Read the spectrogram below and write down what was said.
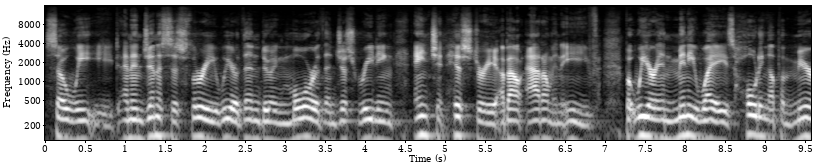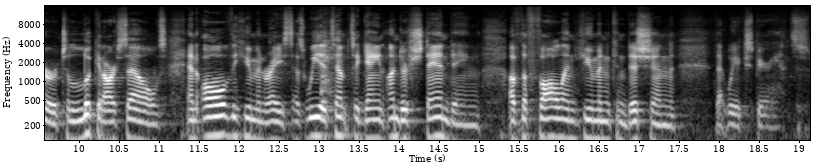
so we eat. And in Genesis 3, we are then doing more than just reading ancient history about Adam and Eve, but we are in many ways holding up a mirror to look at ourselves and all the human race as we attempt to gain understanding of the fallen human condition that we experience.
